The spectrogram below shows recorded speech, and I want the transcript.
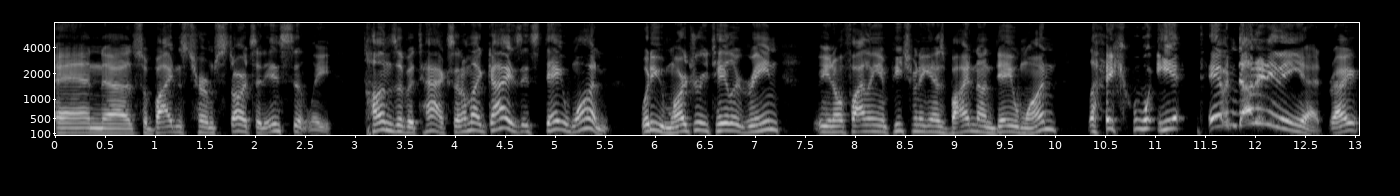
And uh, so Biden's term starts, and instantly tons of attacks. And I'm like, guys, it's day one. What are you, Marjorie Taylor Greene? You know, filing impeachment against Biden on day one? Like, he, they haven't done anything yet, right?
